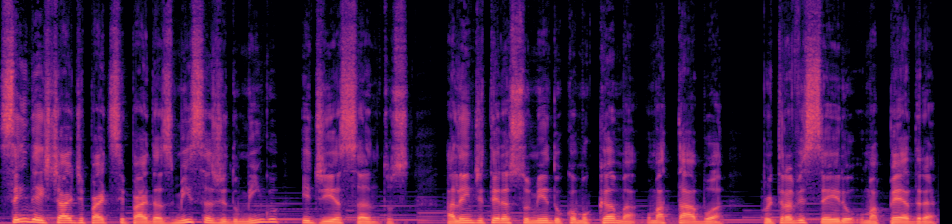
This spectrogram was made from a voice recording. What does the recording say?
sem deixar de participar das missas de domingo e dias santos, além de ter assumido como cama uma tábua, por travesseiro uma pedra,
